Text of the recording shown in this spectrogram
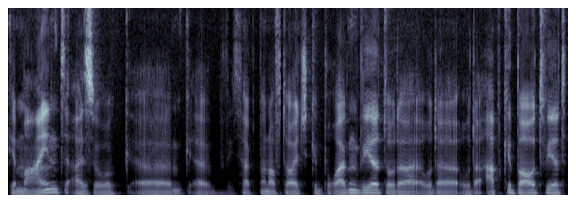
gemeint, also äh, äh, wie sagt man auf Deutsch, geborgen wird oder, oder, oder abgebaut wird.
